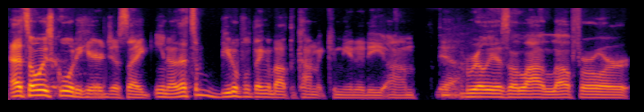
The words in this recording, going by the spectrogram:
That's always cool to hear. Just like you know, that's a beautiful thing about the comic community. Um, Yeah. really is a lot of love for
